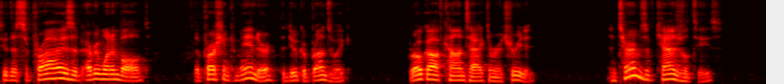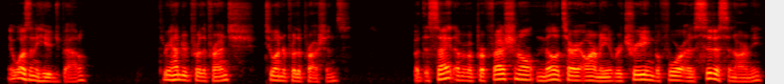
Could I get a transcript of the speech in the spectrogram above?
To the surprise of everyone involved, the Prussian commander, the Duke of Brunswick, broke off contact and retreated. In terms of casualties, it wasn't a huge battle 300 for the French, 200 for the Prussians. But the sight of a professional military army retreating before a citizen army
